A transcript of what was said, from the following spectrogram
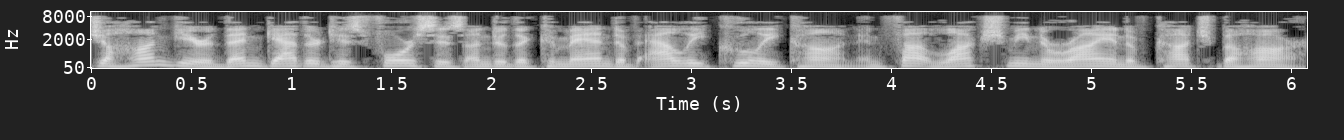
Jahangir then gathered his forces under the command of Ali Kuli Khan and fought Lakshmi Narayan of Cooch Behar.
